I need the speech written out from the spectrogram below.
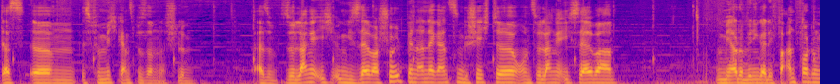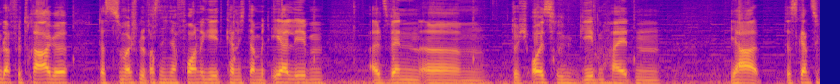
Das ähm, ist für mich ganz besonders schlimm. Also solange ich irgendwie selber schuld bin an der ganzen Geschichte und solange ich selber mehr oder weniger die Verantwortung dafür trage, dass zum Beispiel was nicht nach vorne geht, kann ich damit eher leben, als wenn ähm, durch äußere Gegebenheiten ja, das Ganze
